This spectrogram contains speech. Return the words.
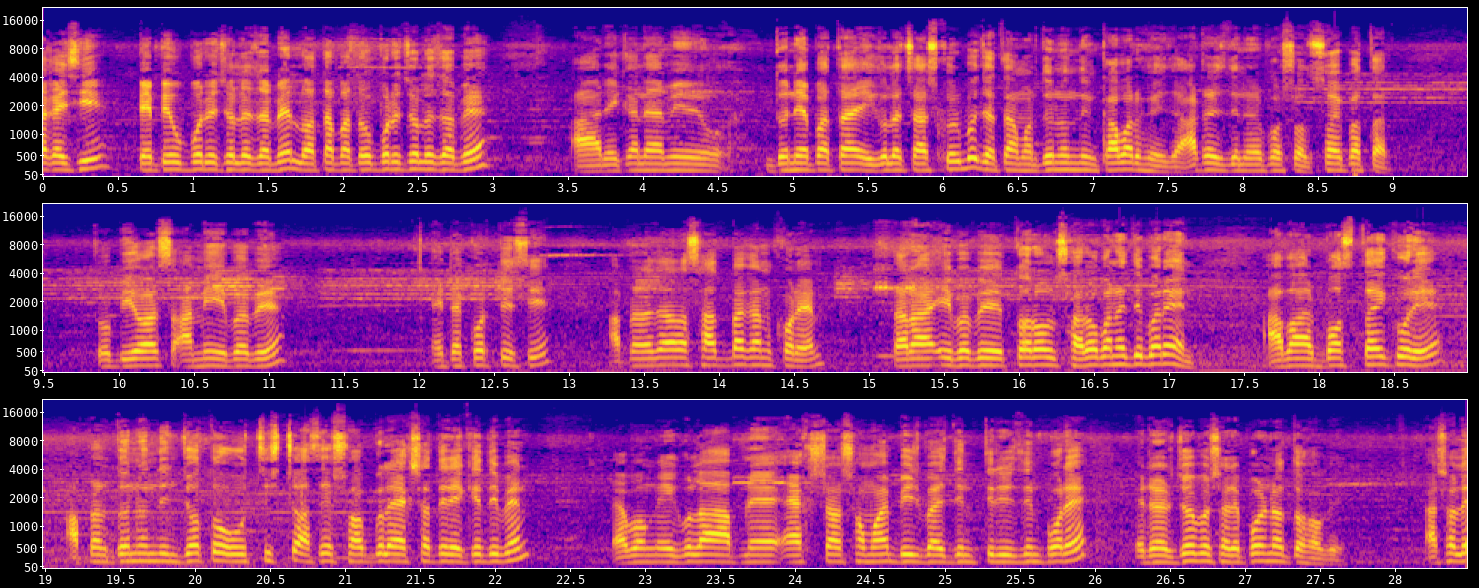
লাগাইছি, পেঁপে উপরে চলে যাবে, লতা পাতা উপরে চলে যাবে। আর এখানে আমি ধনিয়া পাতা এগুলো চাষ করব, যাতে আমার দৈনন্দিন খাবার হয়ে যায়। আঠাশ দিনের ফসল, ছয় পাতার। তো বিওয়ার্স আমি এভাবে এটা করতেছি। আপনারা যারা ছাদ বাগান করেন, তারা এভাবে তরল সারও বানাইতে পারেন, আবার বস্তায় করে আপনার দৈনন্দিন যত উচ্ছিষ্ট আছে সবগুলো একসাথে রেখে দিবেন, এবং এগুলা আপনি এক্সট্রা সময়, বিশ, বাইশ দিন, তিরিশ দিন পরে এটার জৈব সারে পরিণত হবে। আসলে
